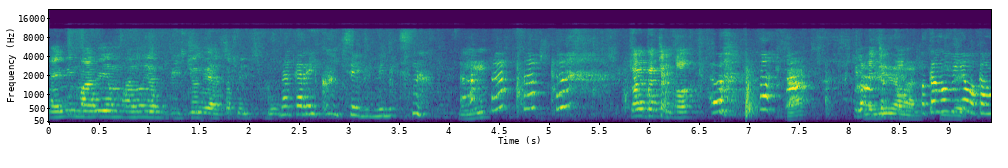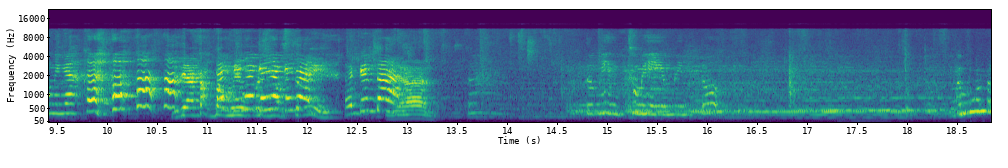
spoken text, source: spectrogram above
I mean, mali yung, ano, yung video niya sa Facebook. Naka-record 7 minutes na. Kaya ba tiyan ko? Ha? Wala Hindi kang naman. Huwag kang huminga, huwag kang huminga. Hindi, atakpan mo yung Christmas ganyan. tree. Ang ganda. Yan. Tumin, tumiminto. Lumuta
